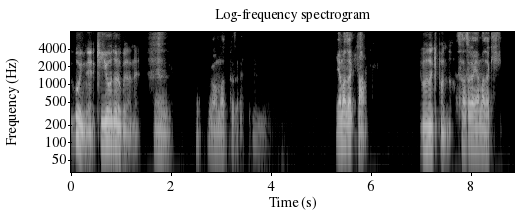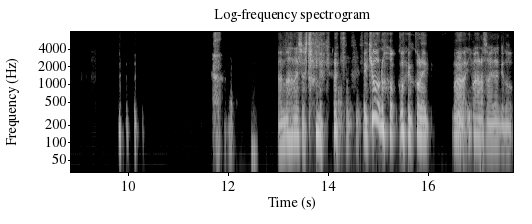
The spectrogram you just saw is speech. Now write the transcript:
すごいね。企業努力だね。うん。頑張ってる。山崎パン。山崎パンダ。さすが山崎。何の話をしとんだよ。え今日の、ごめん、これ、まあ、うん今話すのあれだけど、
